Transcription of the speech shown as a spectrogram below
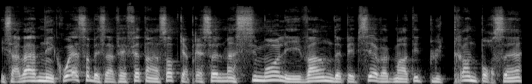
Et ça va amener quoi, ça? Ben, ça fait fait en sorte qu'après seulement six mois, les ventes de Pepsi avaient augmenté de plus de 30%.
